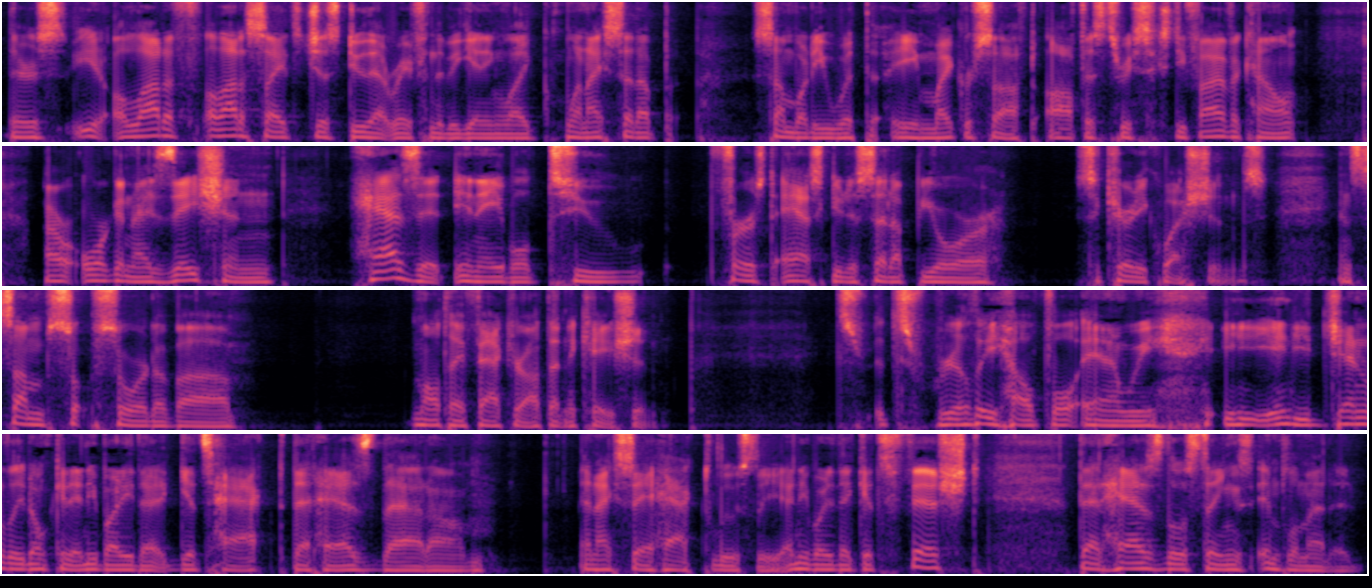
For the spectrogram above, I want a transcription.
There's you know, a lot of a lot of sites just do that right from the beginning. Like when I set up somebody with a Microsoft Office 365 account, our organization has it enabled to first ask you to set up your security questions and some so, sort of uh, multi-factor authentication. It's it's really helpful, and we and you generally don't get anybody that gets hacked that has that. Um, and I say hacked loosely. Anybody that gets phished that has those things implemented.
